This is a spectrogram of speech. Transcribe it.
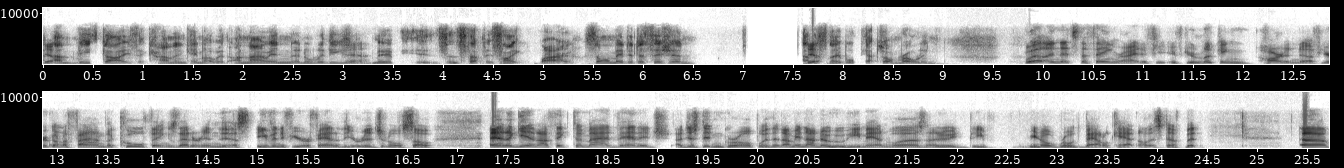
Yep. and these guys that Cannon came up with are now in, in all of these Yeah. movies and stuff. It's like wow, someone made a decision, and Yep. the snowball kept on rolling. Well, and that's the thing, right? If you if you're looking hard enough, you're going to find the cool things that are in this, even if you're a fan of the original. So, and again, I think to my advantage, I just didn't grow up with it. I mean, I know who He Man was, I knew he, he, you know, rode the Battle Cat and all that stuff, but uh,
